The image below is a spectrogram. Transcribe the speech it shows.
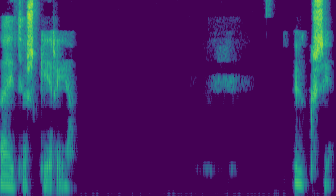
Väitöskirja. 1.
